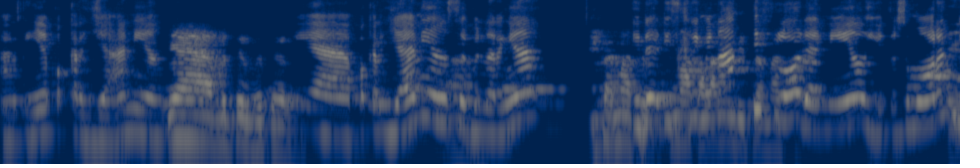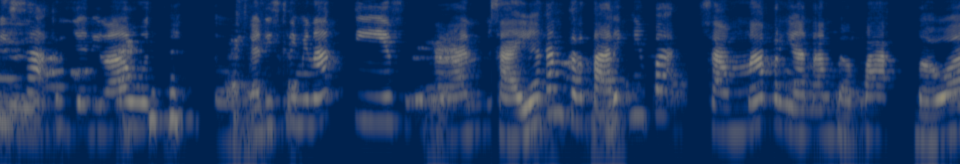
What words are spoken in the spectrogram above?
Artinya pekerjaan yang ya betul betul. Iya, pekerjaan yang Nah, sebenarnya masuk, tidak diskriminatif loh Daniel gitu. Semua orang iya, bisa iya. kerja di laut gitu. Gak diskriminatif kan. Saya kan tertarik nih Pak sama pernyataan Bapak bahwa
